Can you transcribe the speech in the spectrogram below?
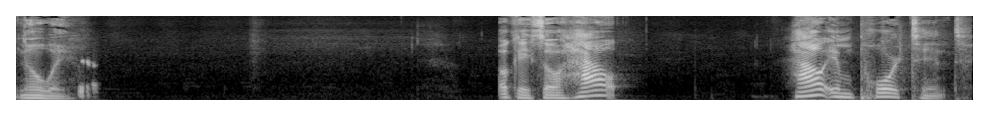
No way. Okay, so how how important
